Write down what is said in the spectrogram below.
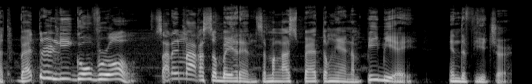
at better league overall. Sana'y makasabay rin sa mga aspetong yan ng PBA in the future.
